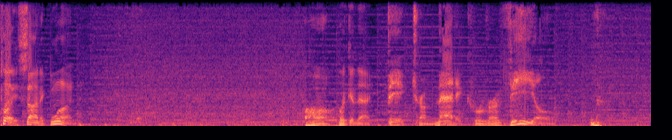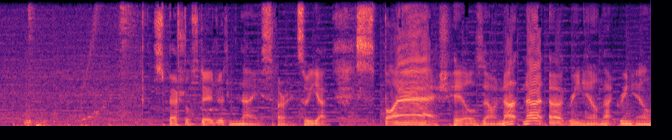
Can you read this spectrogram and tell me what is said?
play Sonic 1. Oh, look at that big dramatic reveal. Special stages, nice. All right, so you got Splash Hill Zone, not not uh Green Hill, not Green Hill.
